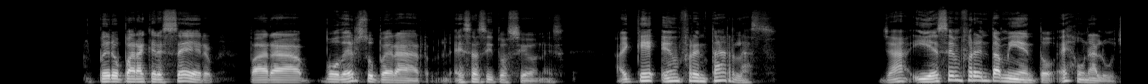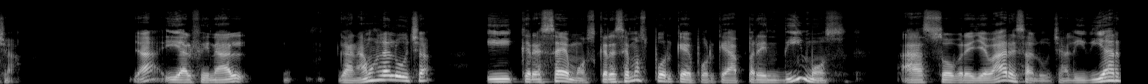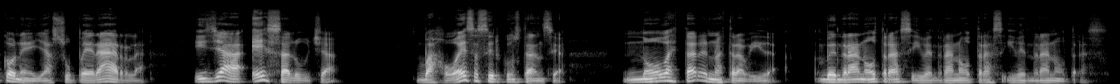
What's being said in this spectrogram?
Pero para crecer, para poder superar esas situaciones, hay que enfrentarlas. ¿Ya? Y ese enfrentamiento es una lucha. ¿Ya? Y al final ganamos la lucha y crecemos. ¿Crecemos por qué? Porque aprendimos a sobrellevar esa lucha, a lidiar con ella, a superarla. Y ya esa lucha, bajo esa circunstancia, no va a estar en nuestra vida. Vendrán otras y vendrán otras y vendrán otras.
